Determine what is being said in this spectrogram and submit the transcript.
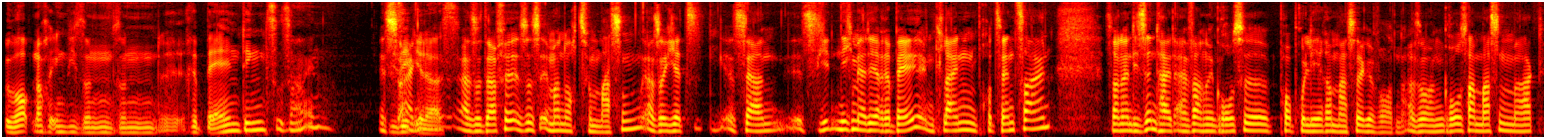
überhaupt noch irgendwie so ein, so ein Rebellending zu sein? Ist Wie seht ihr das? Also dafür ist es immer noch zu Massen. Also jetzt ist ja ist nicht mehr der Rebell in kleinen Prozentzahlen, sondern die sind halt einfach eine große populäre Masse geworden. Also ein großer Massenmarkt.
